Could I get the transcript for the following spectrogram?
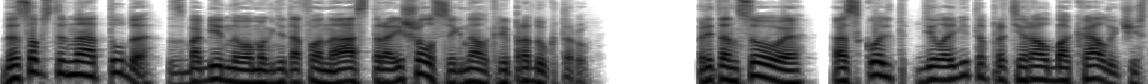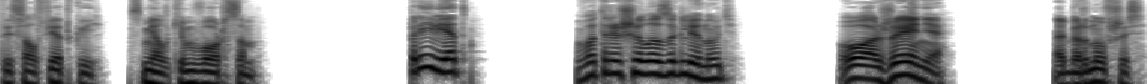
Да, собственно, оттуда, с бобинного магнитофона Астра, и шел сигнал к репродуктору. Пританцовывая, Аскольд деловито протирал бокалы чистой салфеткой с мелким ворсом. «Привет!» Вот решила заглянуть. «О, Женя!» Обернувшись,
